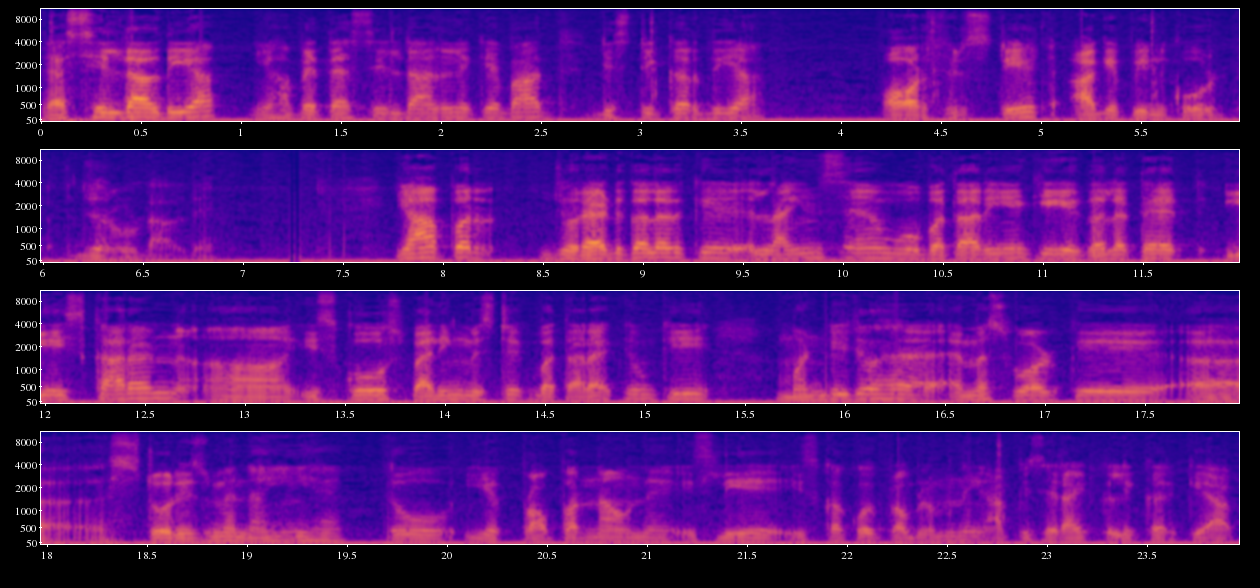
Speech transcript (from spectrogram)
तहसील डाल दिया, यहाँ पे तहसील डालने के बाद डिस्ट्रिक्ट कर दिया, और फिर स्टेट आगे पिन कोड ज़रूर डाल दें। यहाँ पर जो रेड कलर के लाइंस हैं, वो बता रही हैं कि ये गलत है। ये इस कारण इसको स्पेलिंग मिस्टेक बता रहा है क्योंकि मंडी जो है एम एस वर्ड के स्टोरेज में नहीं है तो ये प्रॉपर नाउन है, इसलिए इसका कोई प्रॉब्लम नहीं। आप इसे राइट क्लिक करके आप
